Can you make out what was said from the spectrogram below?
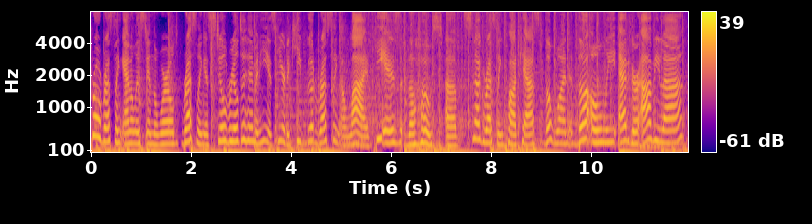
pro wrestling analyst in the world. Wrestling is still real to him, and he is here to keep good wrestling alive. He is the host of Snug Wrestling Podcast, the one, the only Edgar Avila.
